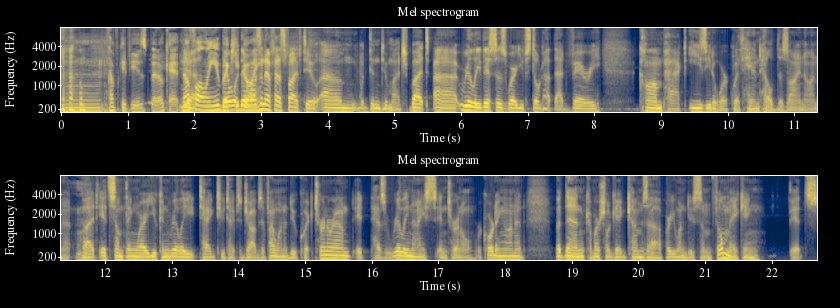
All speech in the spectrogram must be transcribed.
I'm confused. But okay, not Yeah. following you. But there, keep there going. was an FS5 too. Um, didn't do much, but uh, really, this is where you've still got that very compact, easy to work with handheld design on it. Mm-hmm. But it's something where you can really tag two types of jobs. If I want to do quick turnaround, it has really nice internal recording on it. But then commercial gig comes up, or you want to do some filmmaking. It's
